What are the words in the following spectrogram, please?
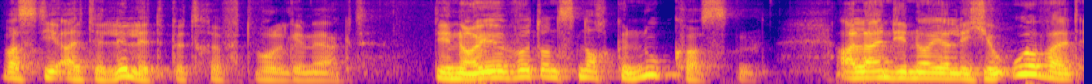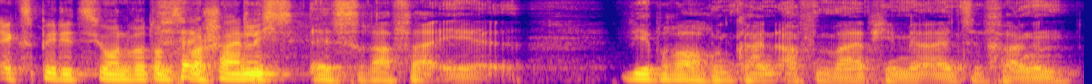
Was die alte Lilith betrifft, wohlgemerkt. Die neue wird uns noch genug kosten. Allein die neuerliche Urwaldexpedition wird uns wahrscheinlich. Vergiss es, Raphael. Wir brauchen kein Affenweibchen mehr einzufangen.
